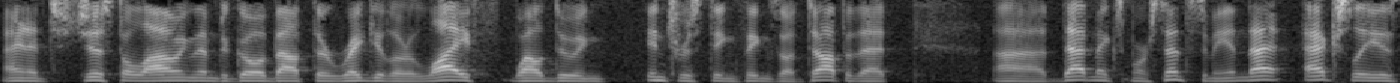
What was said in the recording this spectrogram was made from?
and it's just allowing them to go about their regular life while doing interesting things on top of that. Uh, that makes more sense to me, and that actually is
